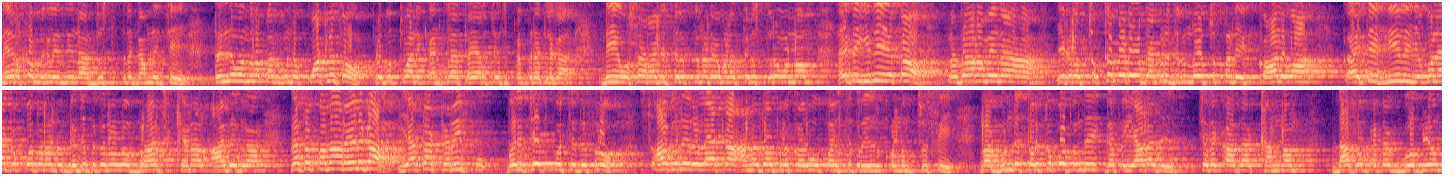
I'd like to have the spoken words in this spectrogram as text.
నీరసం మిగిలింది. నా దుస్థితిని గమనించి రెండు వందల పదకొండు కోట్లతో ప్రభుత్వానికి అంచనా తయారు చేసి పంపినట్లుగా డి. ఉషారాన్ని తెలుపుతున్నట్టుగా మనం తెలుస్తూనే ఉన్నాం. అయితే ఇది యొక్క ప్రధానమైన ఇక్కడ చుక్కపేట వద్ద అభివృద్ధికి నోచుకొని కాలువ అయితే నీళ్ళు ఇవ్వలేకపోతారంటూ గజపితనంలో బ్రాంచ్ కెనాల్ ఆవేదన గత పదహారేళ్ళుగా ఏటా ఖరీఫ్ వరి చేతికి వచ్చే దిశలో సాగునీరు లేక అన్నదాతల కరువు పరిస్థితులు ఎదుర్కొనడం చూసి నా గుండె తరుక్కుపోతుంది. గత ఏడాది చినకాద కన్నం దాసంపేట గోప్యం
